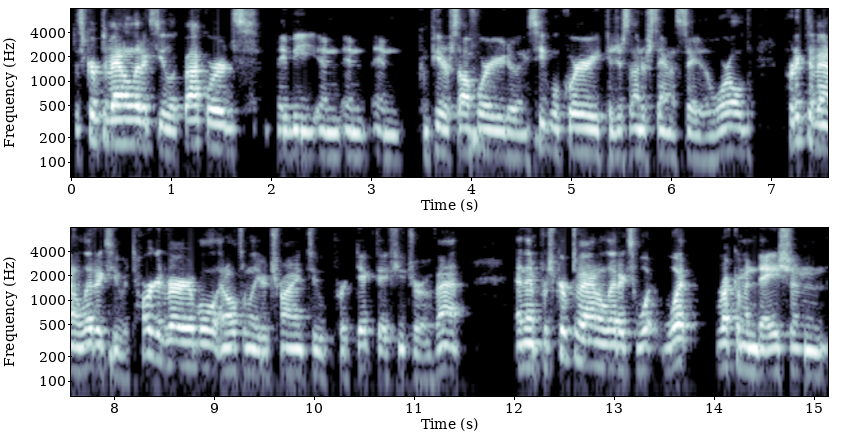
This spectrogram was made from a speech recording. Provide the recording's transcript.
Descriptive analytics, you look backwards, maybe in, in, in computer software, you're doing a SQL query to just understand the state of the world. Predictive analytics, you have a target variable, and ultimately you're trying to predict a future event. And then prescriptive analytics, what, what recommendation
